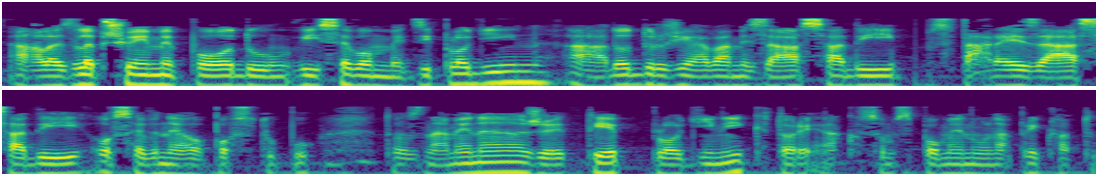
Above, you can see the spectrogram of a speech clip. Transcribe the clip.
ale zlepšujeme pôdu výsevom medziplodín a dodržiavame zásady, staré zásady osevného postupu. To znamená, že tie plodiny, ktoré, ako som spomenul, napríklad e,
